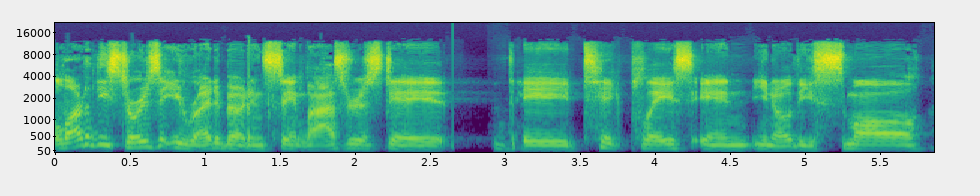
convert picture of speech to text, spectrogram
A lot of these stories that you write about in St. Lazarus Day, they take place in you know these small,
